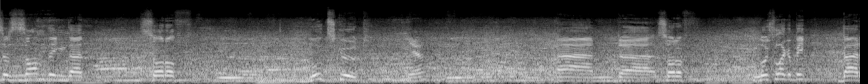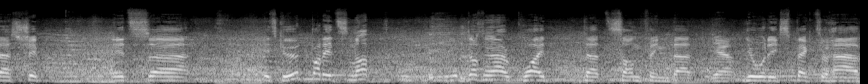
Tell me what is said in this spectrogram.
just something that sort of looks good Yeah. and uh, sort of looks like a big badass ship, it's uh, it's good, but it's not. It doesn't have quite that something that Yeah. you would expect to have.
